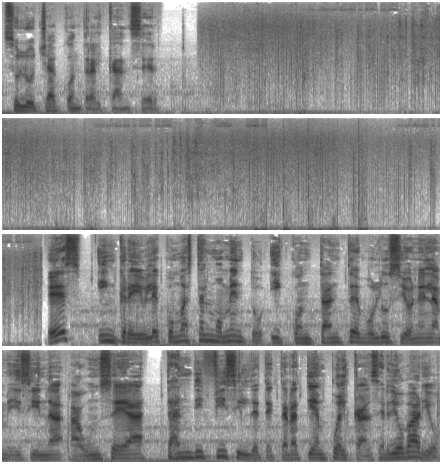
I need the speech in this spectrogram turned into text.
su lucha contra el cáncer. Es increíble cómo hasta el momento y con tanta evolución en la medicina aún sea tan difícil detectar a tiempo el cáncer de ovario.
